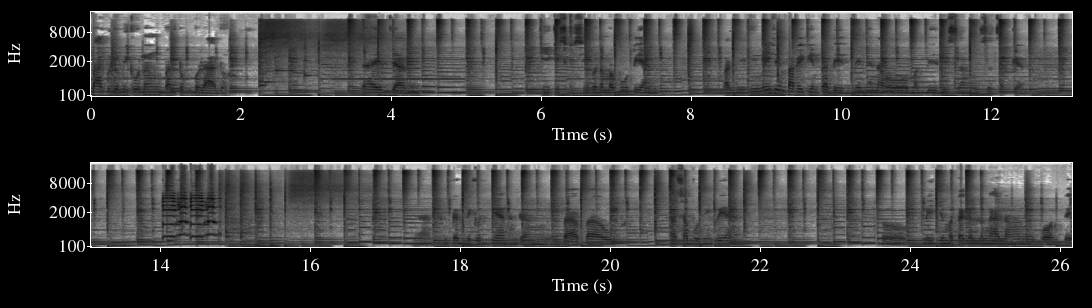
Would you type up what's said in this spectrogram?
Bago lumiko ng bantog bulado. Dahil dyan, kikis-kisin ko na mabuti yan. Palilinisin, pakikintabin, ganyan ako maglinis ng sasakyan. Yan, hanggang likod niyan, hanggang babaw. Sasabunin ko yan. Medyo matagal na nga lang ng konti.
